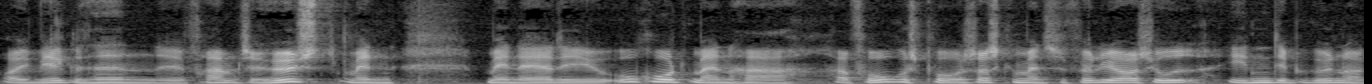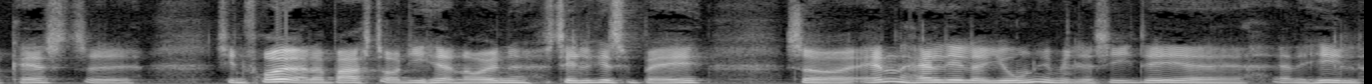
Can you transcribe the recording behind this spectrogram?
og i virkeligheden øh, frem til høst, men, men er det jo ukrudt, man har, har fokus på, så skal man selvfølgelig også ud, inden det begynder at kaste øh, sin frø, der bare står de her nøgne stilke tilbage. Så anden halvdel af juni, vil jeg sige, det er, er det helt,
